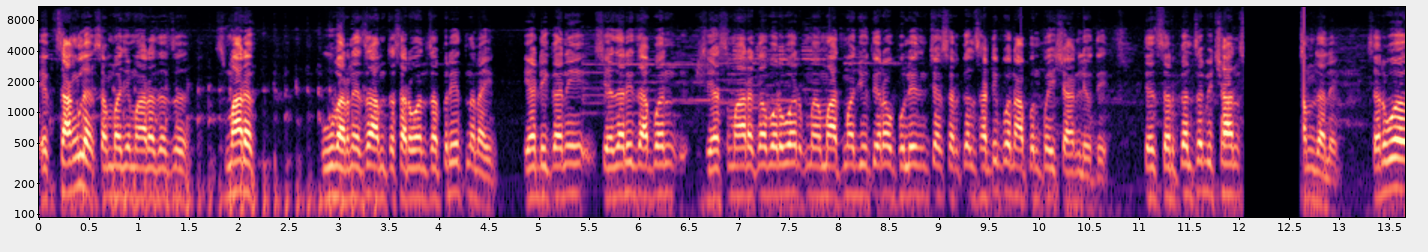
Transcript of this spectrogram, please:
एक चांगलं संभाजी महाराजाचं स्मारक उभारण्याचा आमचा सर्वांचा प्रयत्न राहील. या ठिकाणी शेजारीच आपण या स्मारकाबरोबर म- महात्मा ज्योतिराव फुलेंच्या सर्कलसाठी पण आपण पैसे आणले होते. त्या सर्कलचं बी छान काम आहे सर्व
